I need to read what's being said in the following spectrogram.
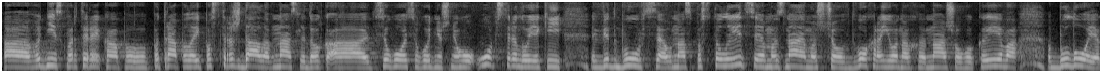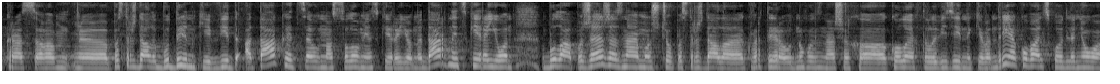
а, в одній з квартир, яка по- потрапила і постраждала внаслідок а, цього сьогоднішнього обстрілу, який відбувся у нас по столиці. Ми знаємо, що в двох районах нашого Києва було якраз а, м, е, постраждали будинки від атаки. Це у нас Солом'янський район і Дарницький район. Була пожежа. Знаємо, що постраждала квартира одного з наших е, колег-телевізійників Андрія Ковальського. Для нього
